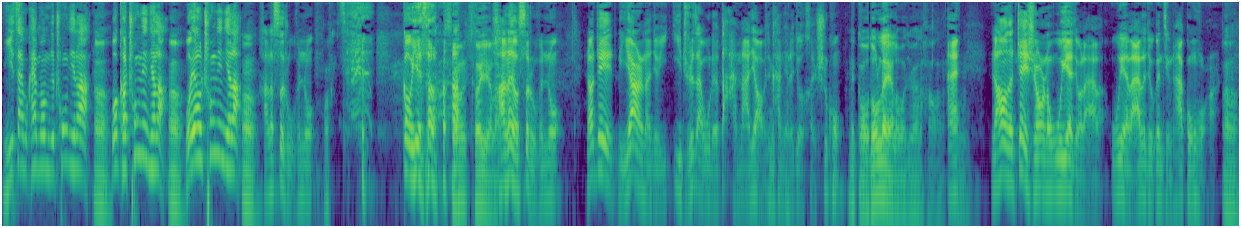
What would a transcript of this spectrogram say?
你再不开门，我们就冲进了，嗯我可冲进去了，嗯我要冲进去了，嗯，喊了四十五分钟，够意思了，行，可以了。喊了有四十五分钟。然后这李燕儿呢，就一直在屋里大喊大叫，就看起来就很失控。那狗都累了，我觉得好。哎嗯然后呢，这时候呢，物业就来了，物业来了就跟警察拱火，嗯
